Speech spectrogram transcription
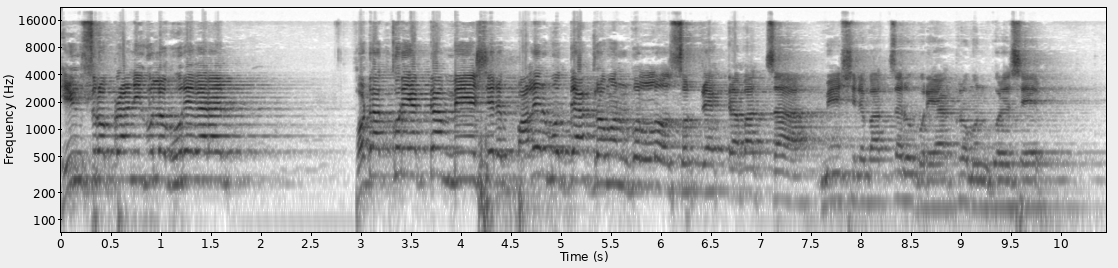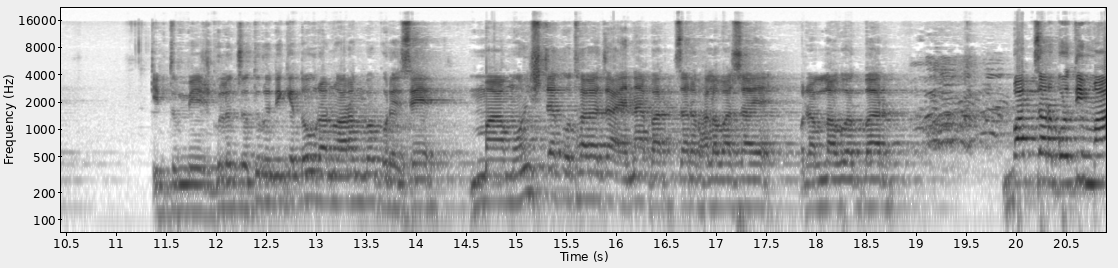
হিংস্র প্রাণীগুলো ঘুরে বেড়ায় হঠাৎ করে একটা মেষের পালের মধ্যে আক্রমণ করল। ছোট্ট একটা বাচ্চা মেষের বাচ্চার উপরে আক্রমণ করেছে। কিন্তু মেষগুলো চতুর্দিকে দৌড়ানো আরম্ভ করেছে। মা মহিষটা কোথাও যায় না বাচ্চার ভালোবাসায়? আল্লাহ একবার বাচ্চার প্রতি মা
